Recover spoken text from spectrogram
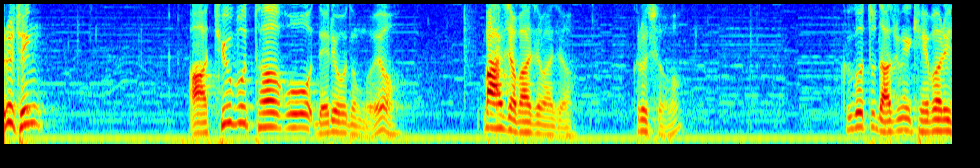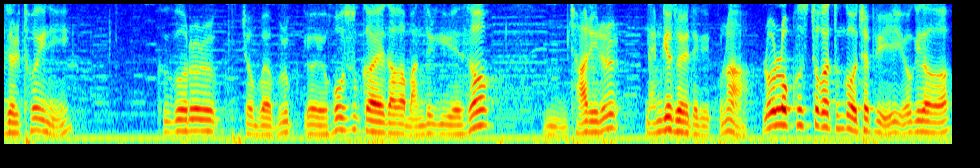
그래, 쟁! 아, 튜브 타고 내려오던 거요? 맞아, 맞아, 맞아. 그렇죠. 그것도 나중에 개발이 될 터이니, 그거를, 저, 뭐야, 물, 여기 호숫가에다가 만들기 위해서, 음, 자리를 남겨둬야 되겠구나. 롤러코스터 같은 거 어차피 여기다가,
